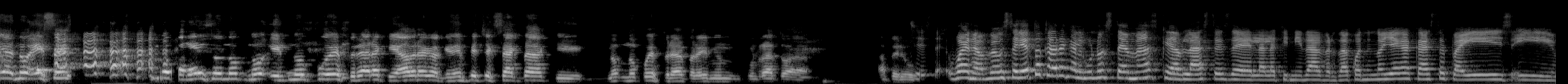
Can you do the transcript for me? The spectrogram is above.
no, no, ese, para eso no, no, eh, no puedo esperar a que abran, a que den fecha exacta, que no, no puedo esperar para irme un, rato a, a Perú. Bueno, me gustaría tocar en algunos temas que hablaste de la latinidad, ¿verdad? Cuando uno llega acá a este país y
